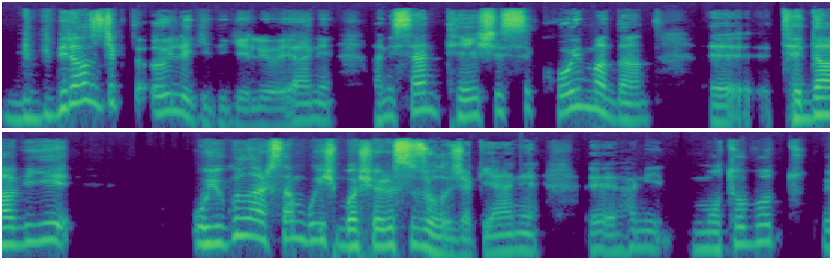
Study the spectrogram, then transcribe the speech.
bi- bi- birazcık da öyle gibi geliyor. Yani hani sen teşhisi koymadan e, tedaviyi uygularsan bu iş başarısız olacak. Yani e, hani Motobot e,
